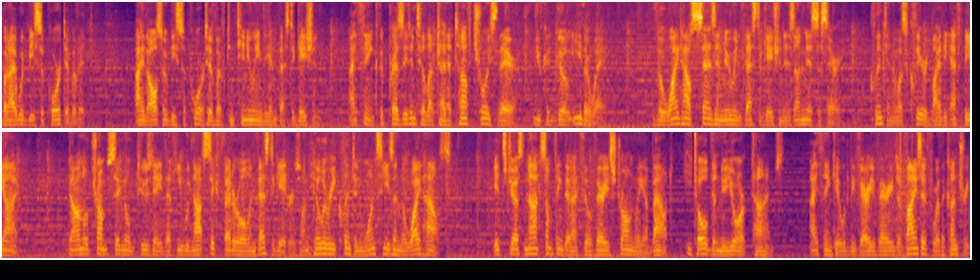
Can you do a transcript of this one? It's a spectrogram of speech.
but I would be supportive of it. I'd also be supportive of continuing the investigation. I think the president-elect had a tough choice there, you could go either way. The White House says a new investigation is unnecessary. Clinton was cleared by the FBI. Donald Trump signaled Tuesday that he would not sic federal investigators on Hillary Clinton once he's in the White House. It's just not something that I feel very strongly about, he told the New York Times. I think it would be very very divisive for the country.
